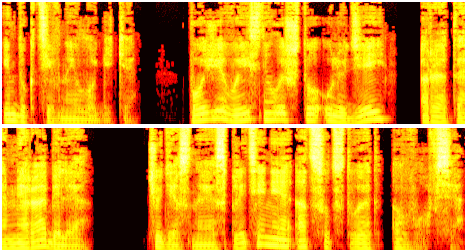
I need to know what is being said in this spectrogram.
индуктивной логики. Позже выяснилось, что у людей Рета Мирабеля чудесное сплетение отсутствует вовсе.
